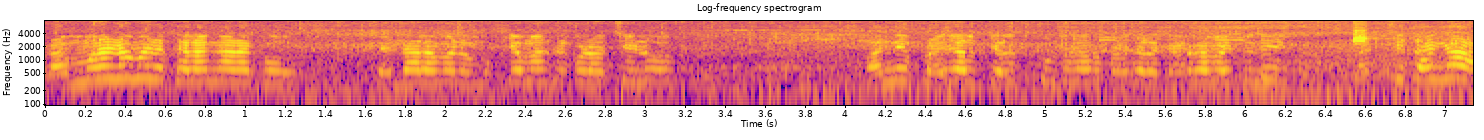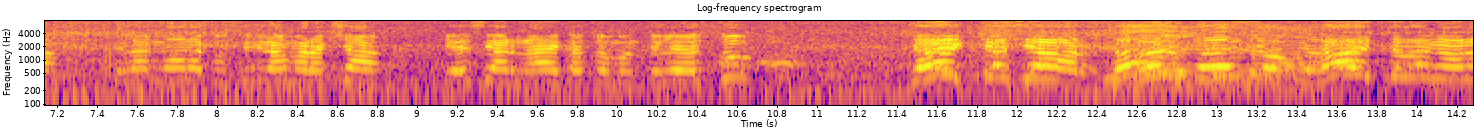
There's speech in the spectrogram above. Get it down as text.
బ్రహ్మాండమైన తెలంగాణకు చెండాలమైన ముఖ్యమంత్రి కూడా వచ్చిండు. అన్ని ప్రజలు తెలుసుకుంటున్నారు ప్రజలకు అర్థమవుతుంది. ఖచ్చితంగా తెలంగాణకు శ్రీరామ రక్ష కేసీఆర్ నాయకత్వం అని తెలియజేస్తూ జై కేసీఆర్! జై తెలంగాణ!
